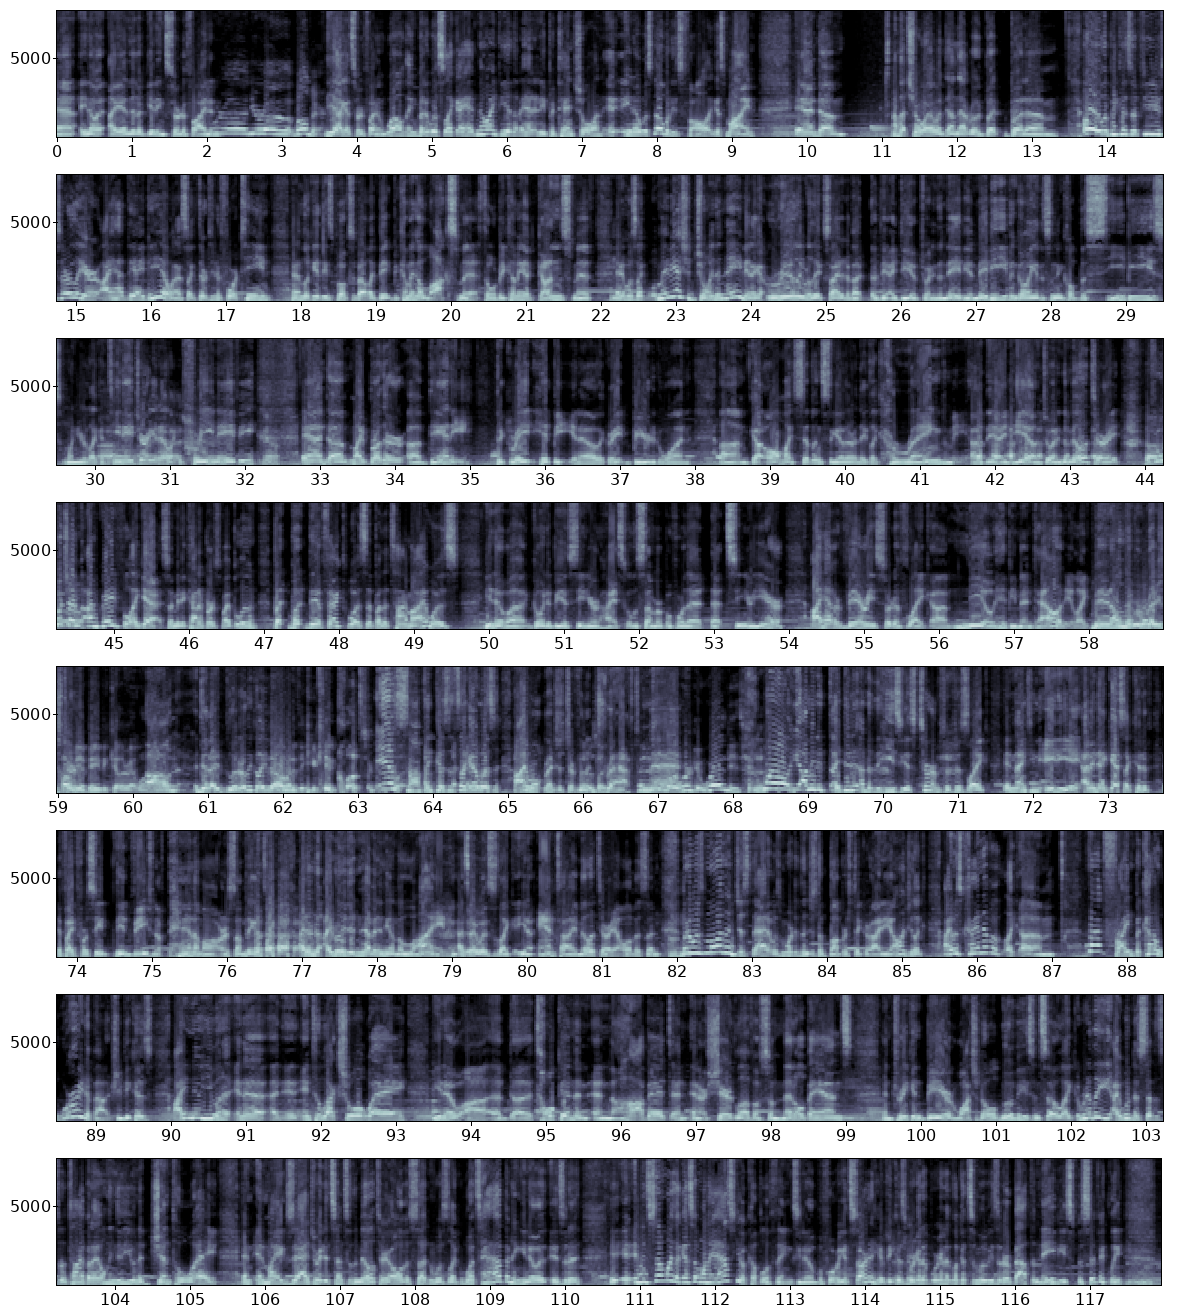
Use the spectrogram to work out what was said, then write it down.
and you know, I, ended up getting certified in. You're a, you're a welder. Yeah, I got certified in welding, but it was like I had no idea that I had any potential, and it, you know, it was nobody's fault. I guess mine, and. Um, I'm not sure why I went down that road, but but um, oh, because a few years earlier I had the idea when I was like 13 or 14, and I'm looking at these books about like be- becoming a locksmith or becoming a gunsmith, and it was like, well, maybe I should join the Navy, and I got really really excited about uh, the idea of joining the Navy, and maybe even going into something called the Seabees when you're like a teenager, you know, Oh, yeah, like pre-Navy, Yeah. and um, my brother uh, Danny, the great hippie, you know, the great bearded one, um, got all my siblings together and they like harangued me out of the idea of joining the military, for which I'm, I'm grateful, I guess. I mean, it kind of burst my balloon, but but the effect was that by the time I was, you know, uh, going to be a senior in high school the summer before that that senior year, I had a very sort of like um, neo hippie mentality, like man, I'll I never remember you called me a baby killer at one Oh, point. n- did I literally call you? no, baby? but I think you came closer. to is it. something because it's like I was I won't register for the like, draft, I man. to work at Wendy's. Well, yeah, I mean, it, I did it under the easiest terms, which is like in 1988. I mean, I guess I could have, if I'd foreseen the invasion of Panama or something. It's like I don't know. I really didn't have anything on the line as I was like you know anti-military all of a sudden. Mm-hmm. But it was more than just that. It was more than just a bumper sticker ideology. Like I was kind of a, like um, not frightened, but kind of worried about you because I knew you in a in a, an intellectual way. You know, uh, uh, uh, Tolkien and and The Hobbit and and our shared love of some metal bands and drinking beer and watching old movies. And so, like, really, I wouldn't have said this at the time, but I only knew you in a gentle way. And and my exaggerated sense of the military all of a sudden was like, what's happening? You know, is it a? And in some ways, I guess I want to ask you a couple of things. You know, before we get started here, because sure. we're gonna we're gonna look at some movies that are about the Navy specifically.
